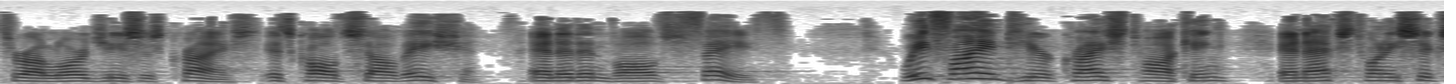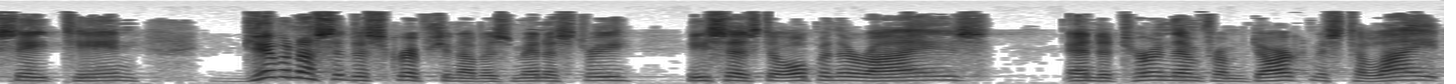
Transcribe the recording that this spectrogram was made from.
through our Lord Jesus Christ. It's called salvation, and it involves faith. We find here Christ talking in Acts 26 18, giving us a description of his ministry. He says to open their eyes and to turn them from darkness to light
